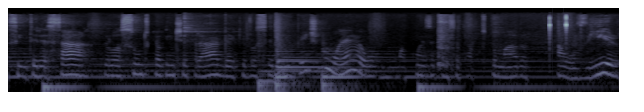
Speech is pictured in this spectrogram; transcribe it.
Se interessar pelo assunto que alguém te traga, que você de repente não é uma coisa que você está acostumado a ouvir,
